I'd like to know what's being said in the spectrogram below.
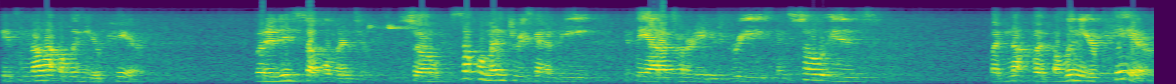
it's not a linear pair, but it is supplementary. So supplementary is going to be if they add up to 180 degrees, and so is, but not, but a linear pair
